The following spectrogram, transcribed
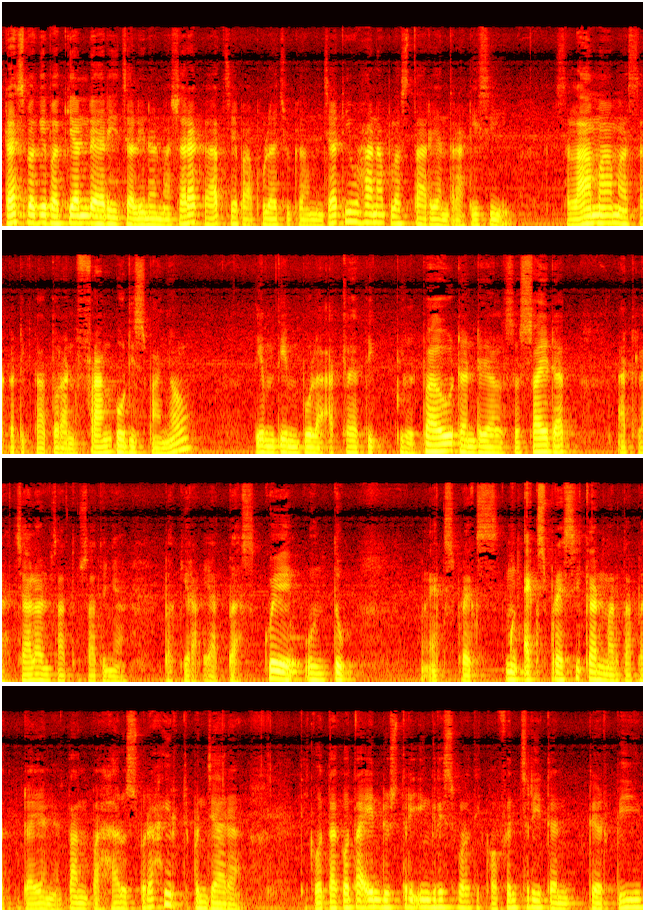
Dan sebagai bagian dari jalinan masyarakat, sepak bola juga menjadi wahana pelestarian tradisi. Selama masa kediktatoran Franco di Spanyol, tim-tim bola atletik Bilbao dan Real Sociedad adalah jalan satu-satunya bagi rakyat Basque untuk mengekspres, mengekspresikan martabat budayanya tanpa harus berakhir di penjara di kota-kota industri Inggris seperti Coventry dan Derby,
